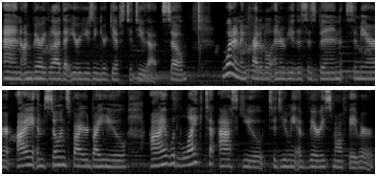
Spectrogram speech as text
and I'm very glad that you're using your gifts to do that. So what an incredible interview this has been, Samir. I am so inspired by you. I would like to ask you to do me a very small favor.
